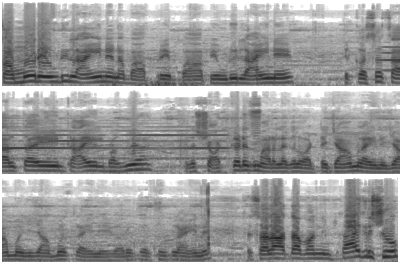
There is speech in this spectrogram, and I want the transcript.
समोर एवढी लाईन आहे ना बापरे बाप एवढी लाईन आहे. ते कसं चालता येईल काय येईल बघूया. आता शॉर्टकटच मारायला लागेल वाटतं. जाम लाईन आहे जाम म्हणजे जामच लाईन आहे. बरोबर खूप लाईन आहे. तर चला आता आपण काय करतात.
